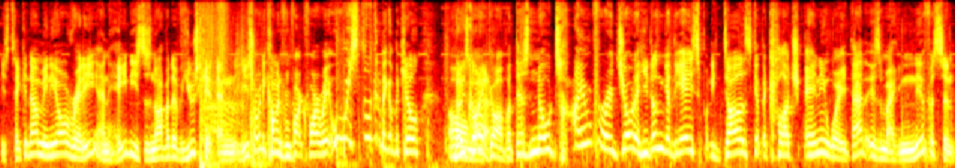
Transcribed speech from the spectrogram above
He's taken down Mini already, and Hades does not have a use kit, and he's already coming from far, far away. Oh, he's still going to make up the kill. Oh he's got my it. god, but there's no time for it, Jota. He doesn't get the ace, but he does get the clutch anyway. That is magnificent.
